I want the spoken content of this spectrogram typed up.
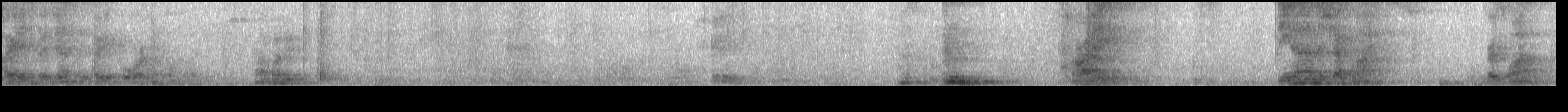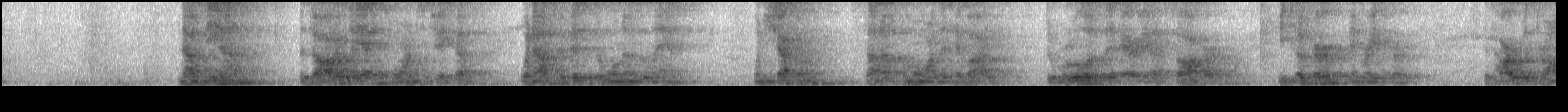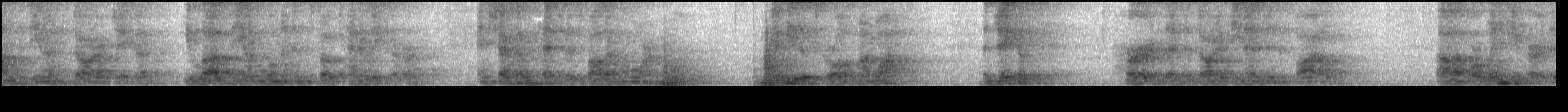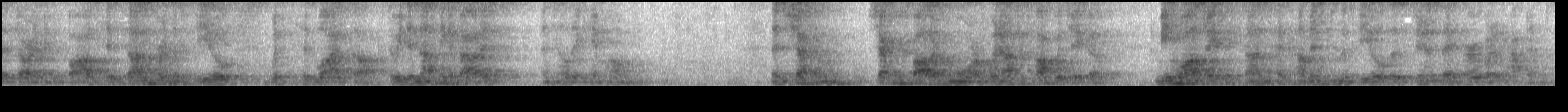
straight into it, Genesis 34. How about it? Alrighty. Dinah and the Shechemites. Verse 1. Now Dinah, the daughter Leah had born to Jacob, went out to visit the woman of the land. When Shechem, son of Hamor the Hivite, the ruler of the area, saw her, he took her and raped her. His heart was drawn to Dinah, daughter of Jacob. He loved the young woman and spoke tenderly to her. And Shechem said to his father Hamor, Give me this girl as my wife. Then Jacob heard that his daughter Dinah had been defiled, uh, or when he heard that his daughter had been defiled, his sons were in the fields with his livestock, so he did nothing about it until they came home. Then Shechem, Shechem's father Hamor, went out to talk with Jacob. Meanwhile, Jacob's sons had come in from the fields as soon as they heard what had happened.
